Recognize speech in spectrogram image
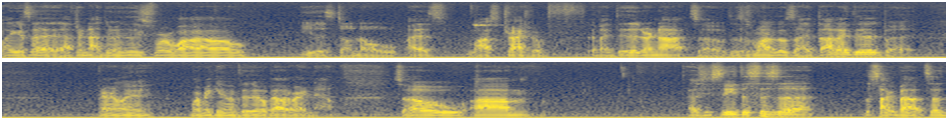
like I said, after not doing these for a while, you just don't know. I just lost track of if I did it or not. So this is one of those that I thought I did, but apparently we're making a video about it right now. So um, as you see, this is a let's talk about it. So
